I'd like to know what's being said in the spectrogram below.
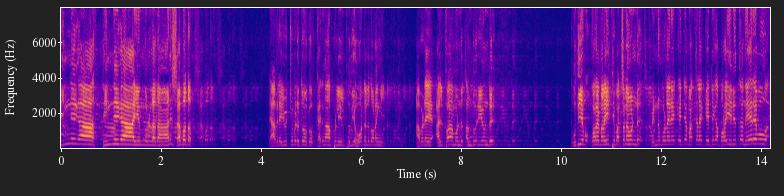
തിന്നുക തിന്നുക എന്നുള്ളതാണ് ശബദം രാവിലെ യൂട്യൂബ് എടുത്ത് നോക്കും. കരുനാപ്പള്ളിയിൽ പുതിയ ഹോട്ടൽ തുടങ്ങി. അവിടെ അൽഫാമുണ്ട് തന്തൂരിയുണ്ട്. പുതിയ കുറെ വെറൈറ്റി ഭക്ഷണമുണ്ട്. പെണ്ണുമുള്ളനെ കയറ്റുക മക്കളെ കയറ്റുക പുറകെ ഇരുത്ത നേരെ പോവുക.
